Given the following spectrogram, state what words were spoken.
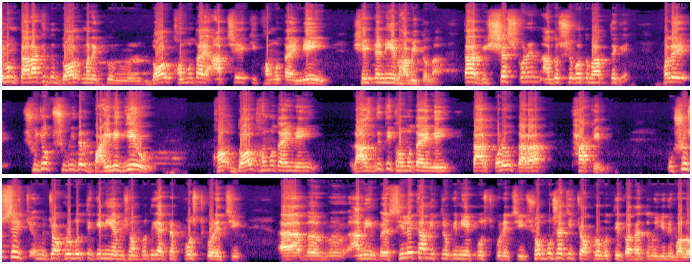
এবং তারা কিন্তু দল মানে দল ক্ষমতায় আছে কি ক্ষমতায় নেই, সেইটা নিয়ে ভাবিত না। তারা বিশ্বাস করেন আদর্শগত ভাব থেকে, ফলে সুযোগ সুবিধার বাইরে গিয়েও দল ক্ষমতায় নেই, রাজনীতি ক্ষমতায় নেই, তারপরেও তারা থাকেন। উষশ্রী চক্রবর্তীকে নিয়ে আমি সম্প্রতি একটা পোস্ট করেছি। আমি শিলেখা মিত্রকে নিয়ে পোস্ট করেছি। সব্যসাচী চক্রবর্তীর কথা তুমি যদি বলো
